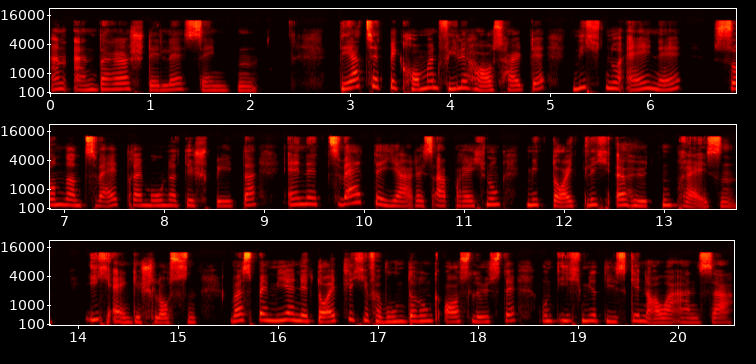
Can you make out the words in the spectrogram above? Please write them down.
an anderer Stelle senden. Derzeit bekommen viele Haushalte nicht nur eine, sondern zwei, drei Monate später eine zweite Jahresabrechnung mit deutlich erhöhten Preisen. Ich eingeschlossen, was bei mir eine deutliche Verwunderung auslöste und ich mir dies genauer ansah.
